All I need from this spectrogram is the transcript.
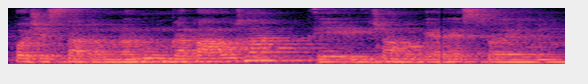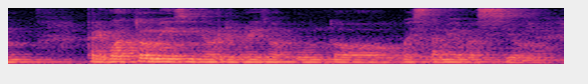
Poi c'è stata una lunga pausa e diciamo che adesso è 3-4 mesi che ho ripreso appunto questa mia passione.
